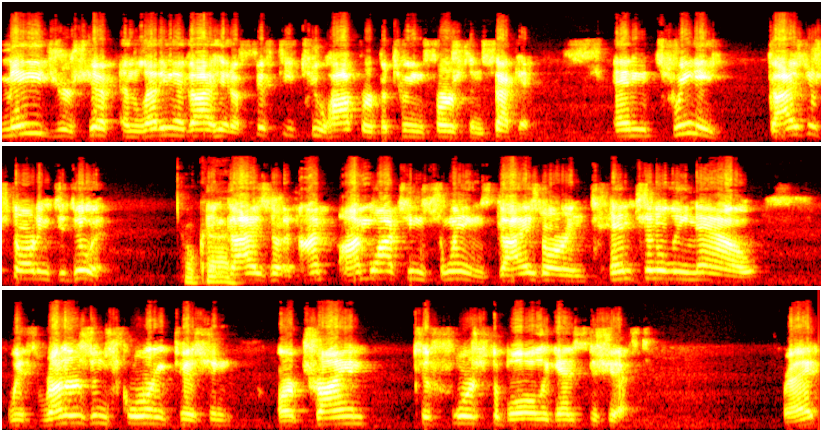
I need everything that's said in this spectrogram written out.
major shift and letting a guy hit a 52 hopper between first and second. And Sweeny, guys are starting to do it. Okay. And guys are, I'm, I'm watching swings. Guys are intentionally now, with runners in scoring position, are trying to force the ball against the shift. Right?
